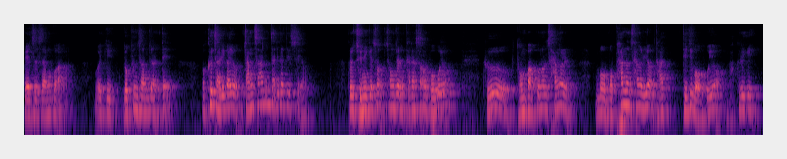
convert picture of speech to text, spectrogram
대세상과 뭐 이렇게 높은 사람들한테 뭐 그 자리가요. 장사하는 자리가 됐어요. 그래서 주님께서 성전의 타락상을 보고요. 그 돈 바꾸는 상을 뭐, 뭐 파는 상을요. 다 뒤집어 엎고요. 막 그러게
